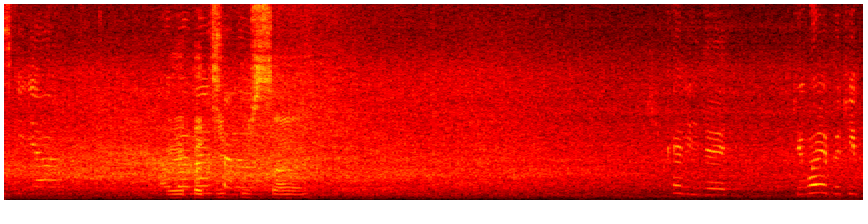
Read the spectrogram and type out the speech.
Qu'est-ce qu'il y a? Les oh, petits poussins. Quelle idée. Tu vois les petits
